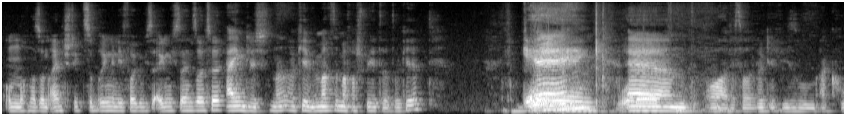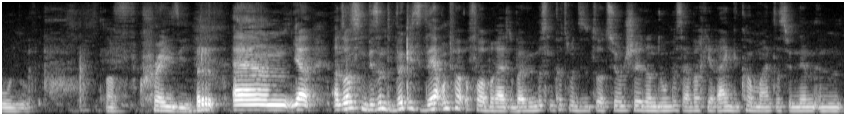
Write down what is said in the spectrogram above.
Um nochmal so einen Einstieg zu bringen in die Folge, wie es eigentlich sein sollte. Eigentlich, ne? Okay, wir machen es immer verspätet, okay? Gang! Ähm, oh, das war wirklich wie so ein Akkon. So. War crazy. Ähm, ja, ansonsten, wir sind wirklich sehr unvorbereitet, weil wir müssen kurz mal die Situation schildern. Du bist einfach hier reingekommen, meintest, wir nehmen in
